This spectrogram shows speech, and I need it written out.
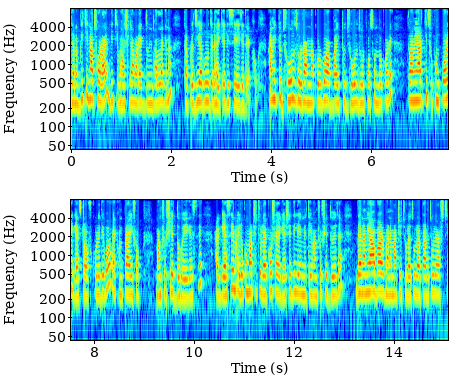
যেন বিচি না ছড়ায়। বিচি ভাসলে আমার একদমই ভালো লাগে না। তারপরে জিরা গুঁড়োতে ঢাইকে দিছি, এই যে দেখো। আমি একটু ঝোল ঝোল রান্না করব, আব্বা একটু ঝোল ঝোল পছন্দ করে। তো আমি আর কিছুক্ষণ পরে গ্যাসটা অফ করে দেবো। এখন প্রায় সব মাংস সেদ্ধ হয়ে গেছে। আর গ্যাসে এরকম মাটির চুলায় কষায় গ্যাসে দিলে এমনিতেই মাংস সেদ্ধ হয়ে যায়। দেন আমি আবার মানে মাটির চুলা চুলার পাড়ে চলে আসছি।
